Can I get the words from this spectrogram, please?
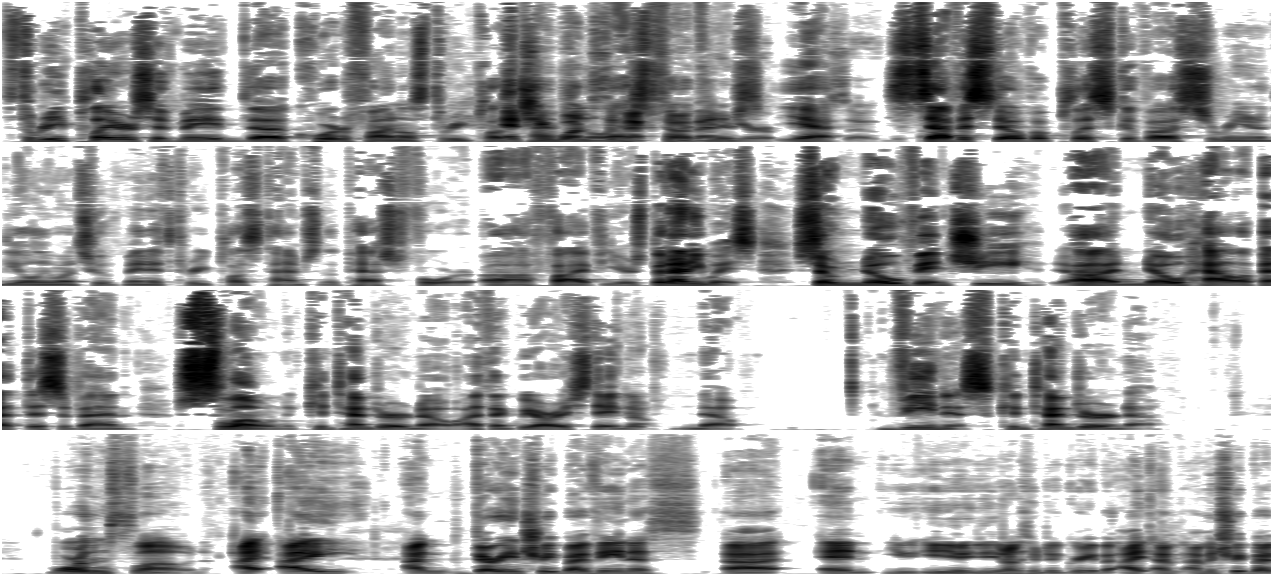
Three players have made the quarterfinals three plus And she times won in the last five years. Europe yeah, this. Sevastova, Pliskova, Serena, are the only ones who have made it three plus times in the past four, uh, five years. But anyways, so no Vinci, uh, no Halep at this event. Sloan, contender or no? I think we already stated no. no. Venus, contender or no? More than Sloan. I, I I'm very intrigued by Venus, uh, and you, you you don't seem to agree, but I, I'm, I'm intrigued by,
